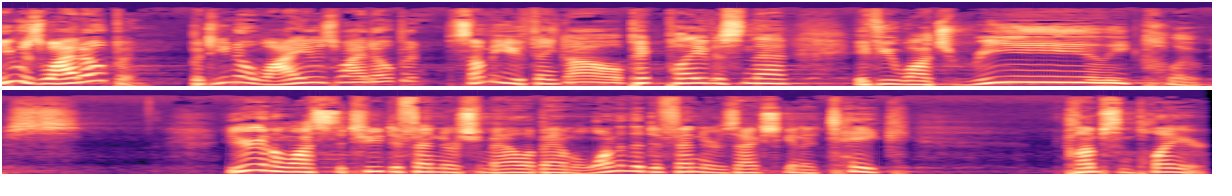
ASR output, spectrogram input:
He was wide open. But do you know why he was wide open? Some of you think, oh, pick play, this and that. If you watch really close, you're going to watch the two defenders from Alabama. One of the defenders is actually going to take Clemson player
